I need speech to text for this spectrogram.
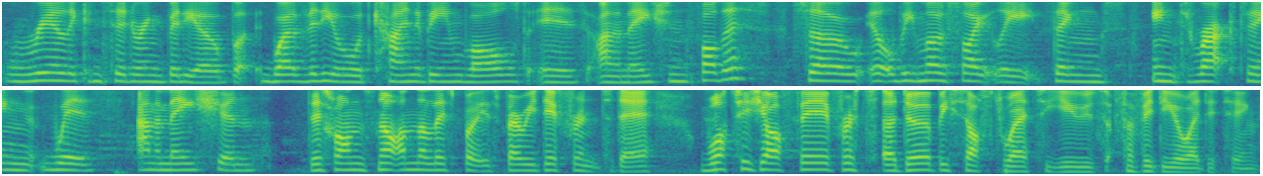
really considering video, but where video would kind of be involved is animation for this. So it'll be most likely things interacting with animation. This one's not on the list, but it's very different today. What is your favourite Adobe software to use for video editing?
